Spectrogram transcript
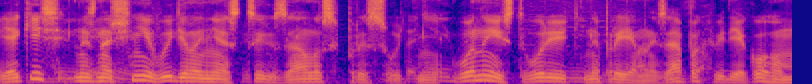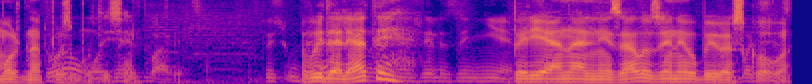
Якісь незначні виділення з цих залоз присутні. Вони і створюють неприємний запах, від якого можна позбутися. Видаляти Періанальні залози не обов'язково.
